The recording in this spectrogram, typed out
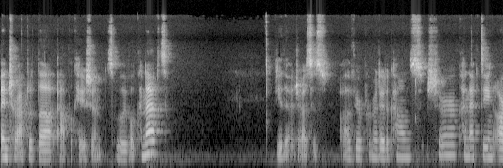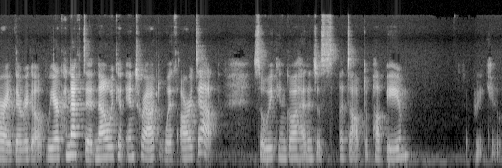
interact with the application. So we will connect, view the addresses of your permitted accounts, sure, connecting. All right, there we go. We are connected. Now we can interact with our dApp. So we can go ahead and just adopt a puppy. They're pretty cute.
